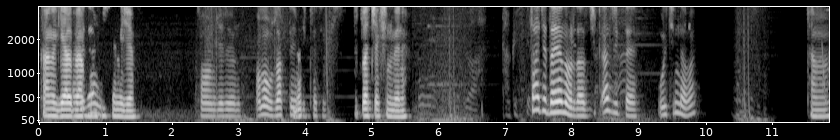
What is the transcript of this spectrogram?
Kanka gel ben Halleder bunu misin? istemeyeceğim. Tamam geliyorum. Ama uzaktayım dikkat et. Zıplatacak şimdi beni. Sadece dayan orada azıcık. Azıcık dayan. Ultim de var. Tamam.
